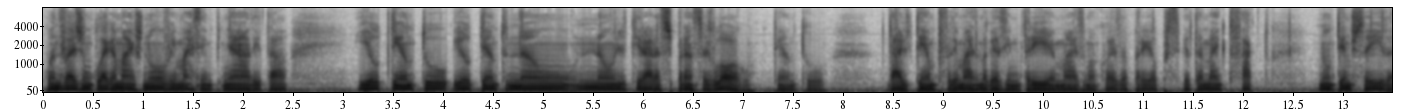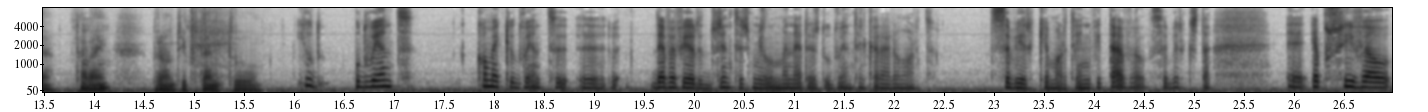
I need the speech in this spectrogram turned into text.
quando vejo um colega mais novo e mais empenhado e tal, eu tento, eu tento não, não lhe tirar as esperanças logo, tento dar-lhe tempo, fazer mais uma gazimetria, mais uma coisa, para ele perceber também que de facto não temos saída, está uhum. bem? Pronto, e portanto... E o, o doente, como é que o doente... Uh, deve haver 200 mil maneiras do doente encarar a morte. De saber que a morte é inevitável, saber que está... É, é possível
